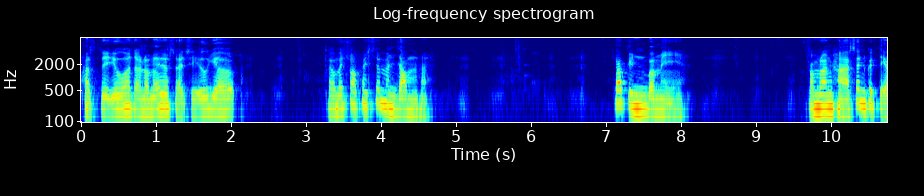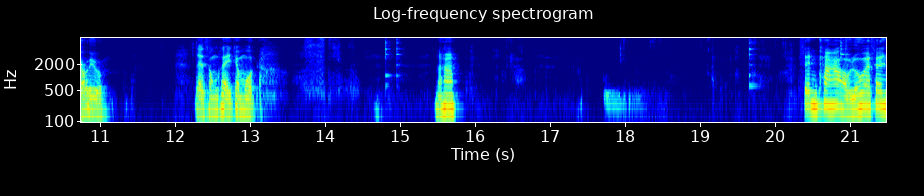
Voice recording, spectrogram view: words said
ผัดซีอิ๊วแต่เราไม่ได้ใส่ซีอิ๊วเยอะ เราไม่ชอบให้เส้นมันดำค่ะชอบกินบะหมี่กำลังหาเส้นก๋วยเตี๋ยวอยู่ แต่สงสัยจะหมด นะฮะ เส้นข้าวหรือว่าเส้น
